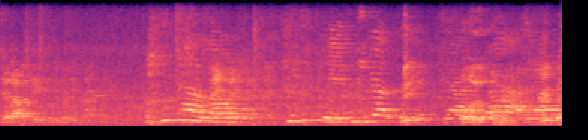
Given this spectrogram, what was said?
เดี๋ยวเราก็ติดมันติดนะถ้าไม่เราไม่เห็นเพื่อนเสพยาเออบ้าวิ่งได้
